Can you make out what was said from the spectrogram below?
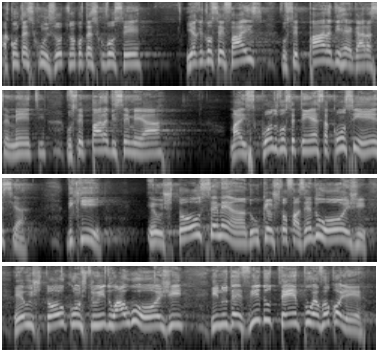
acontece com os outros, não acontece com você. E aí o que você faz? Você para de regar a semente, você para de semear. Mas quando você tem essa consciência de que eu estou semeando o que eu estou fazendo hoje, eu estou construindo algo hoje, e no devido tempo eu vou colher.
